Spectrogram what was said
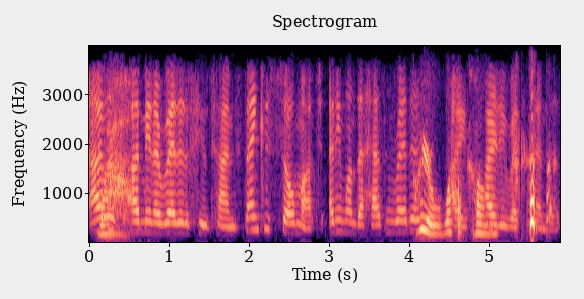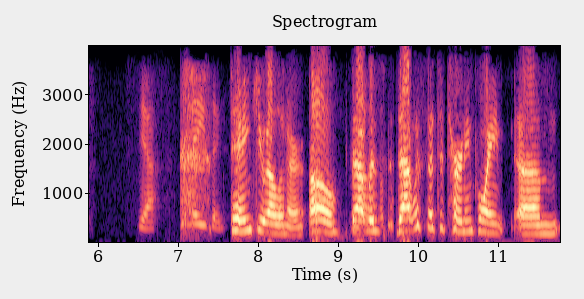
I wow. was I mean I read it a few times. Thank you so much. Anyone that hasn't read it, oh, you're welcome. I highly recommend it. Yeah. Amazing. Thank you, Eleanor. Oh, that was that was such a turning point um,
